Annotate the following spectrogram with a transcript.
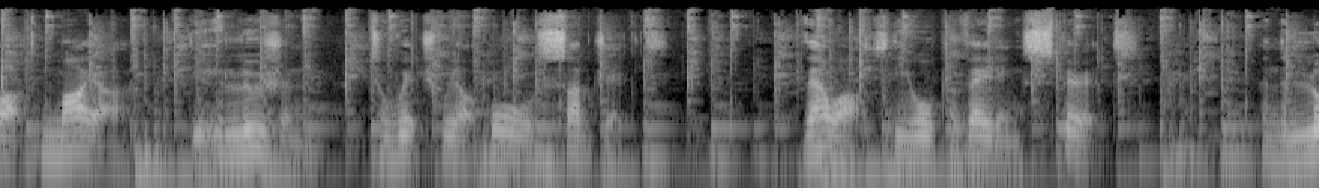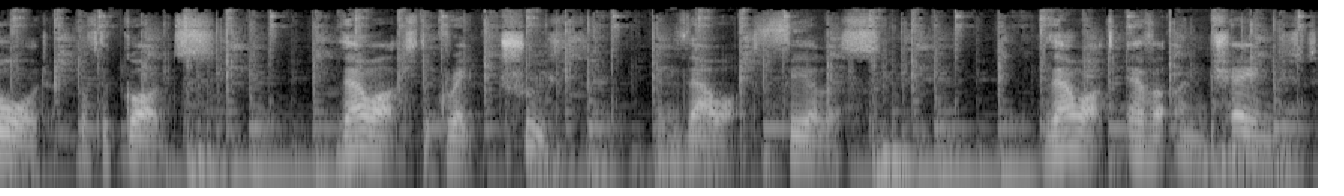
art Maya the illusion to which we are all subject. Thou art the all pervading Spirit and the Lord of the gods. Thou art the great truth, and thou art fearless. Thou art ever unchanged,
